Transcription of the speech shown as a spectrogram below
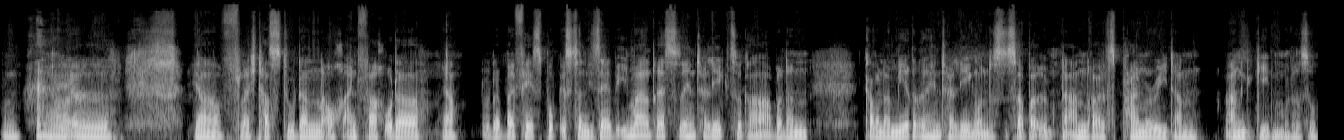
Und, ja, ja. Äh, ja, vielleicht hast du dann auch einfach oder ja, oder bei Facebook ist dann dieselbe E-Mail-Adresse hinterlegt sogar, aber dann kann man da mehrere hinterlegen und es ist aber irgendeine andere als Primary dann angegeben oder so.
